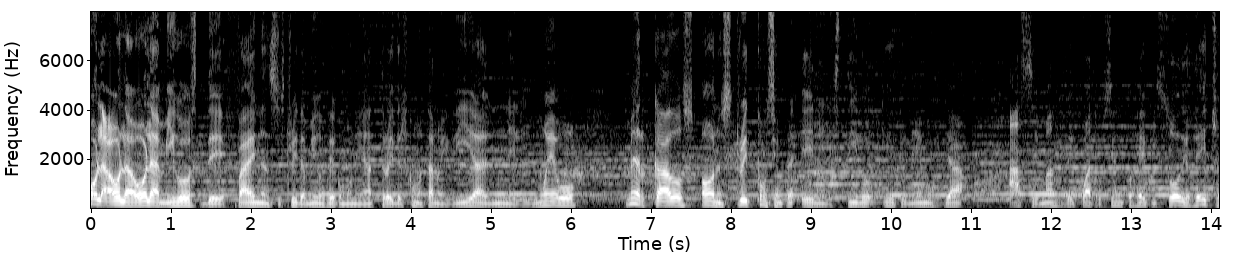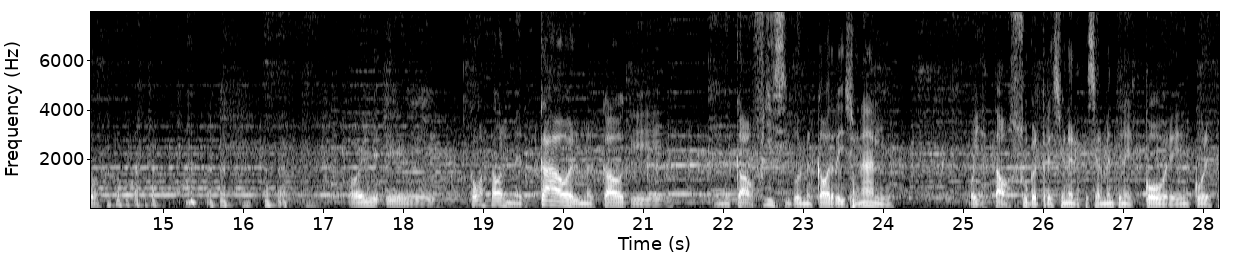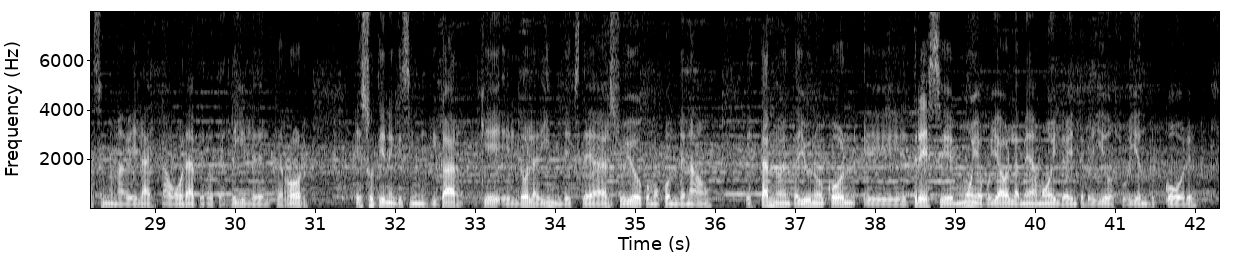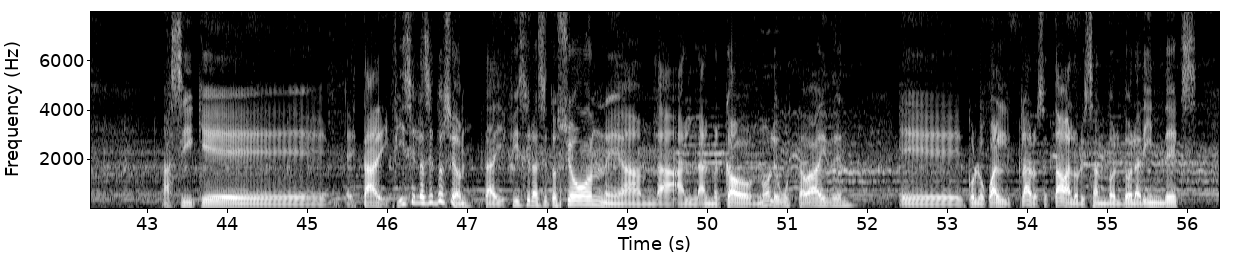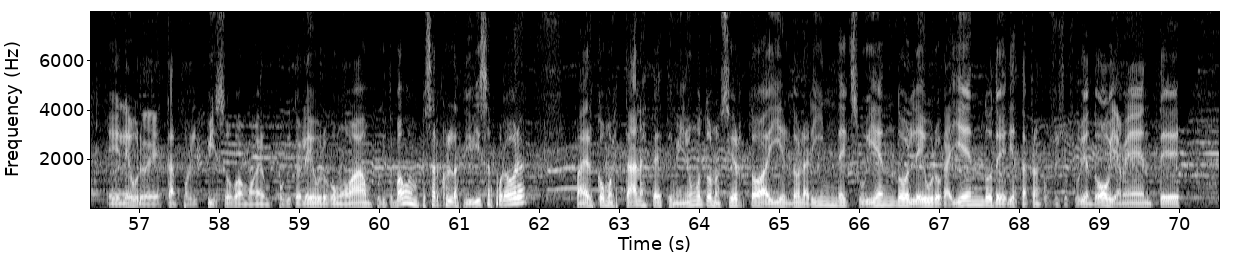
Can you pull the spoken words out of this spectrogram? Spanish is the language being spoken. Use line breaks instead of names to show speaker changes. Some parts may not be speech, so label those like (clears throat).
Hola, hola, hola amigos de Finance Street, amigos de Comunidad Traders, ¿cómo están hoy día en el nuevo Mercados on Street? Como siempre en el estilo que tenemos ya hace más de 400 episodios hechos. (laughs) Oye, eh, ¿cómo ha estado el mercado? El mercado que... El mercado físico, el mercado tradicional Hoy ha estado súper traicionero, especialmente en el cobre. ¿eh? El cobre está haciendo una vela a esta hora, pero terrible del terror. Eso tiene que significar que el dólar index debe haber subido como condenado. Está en 91 con 13, eh, muy apoyado en la media móvil de 20 periodos, subiendo el cobre. Así que está difícil la situación. Está difícil la situación. Eh, al mercado no le gusta Biden eh, con lo cual, claro, se está valorizando el dólar index, el euro debe estar por el piso, vamos a ver un poquito el euro, cómo va, un poquito, vamos a empezar con las divisas por ahora, para ver cómo están hasta este minuto, ¿no es cierto? Ahí el dólar index subiendo, el euro cayendo, debería estar franco suizo subiendo, obviamente.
